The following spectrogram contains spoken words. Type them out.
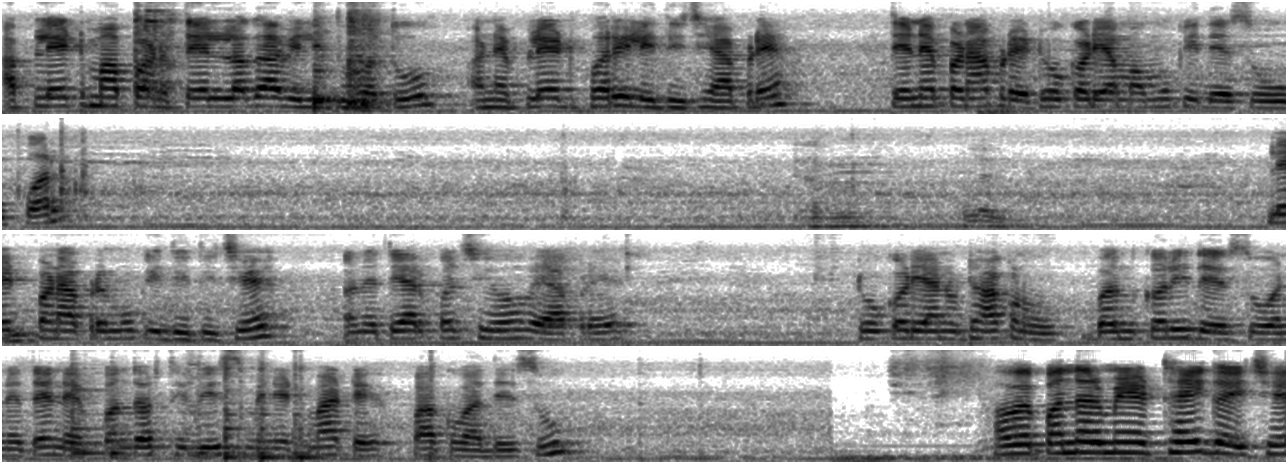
આ પ્લેટમાં પણ તેલ લગાવી લીધું હતું અને પ્લેટ ભરી લીધી છે આપણે. તેને પણ આપણે ઢોકળિયામાં મૂકી દેશું ઉપર. પ્લેટ પણ આપણે મૂકી દીધી છે. અને ત્યાર પછી હવે આપણે ઢોકળિયાનું ઢાંકણું બંધ કરી દઈશું અને તેને પંદરથી વીસ મિનિટ માટે પાકવા દઈશું હવે પંદર મિનિટ થઈ ગઈ છે,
